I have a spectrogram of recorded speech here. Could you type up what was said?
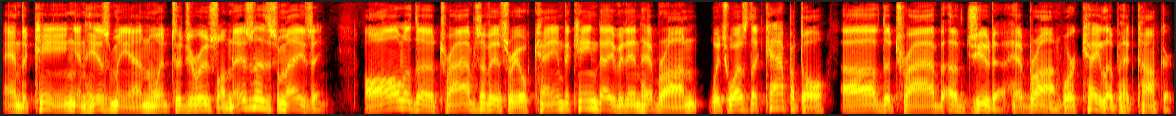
And the king and his men went to Jerusalem. Now, isn't this amazing? All of the tribes of Israel came to King David in Hebron, which was the capital of the tribe of Judah, Hebron, where Caleb had conquered,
